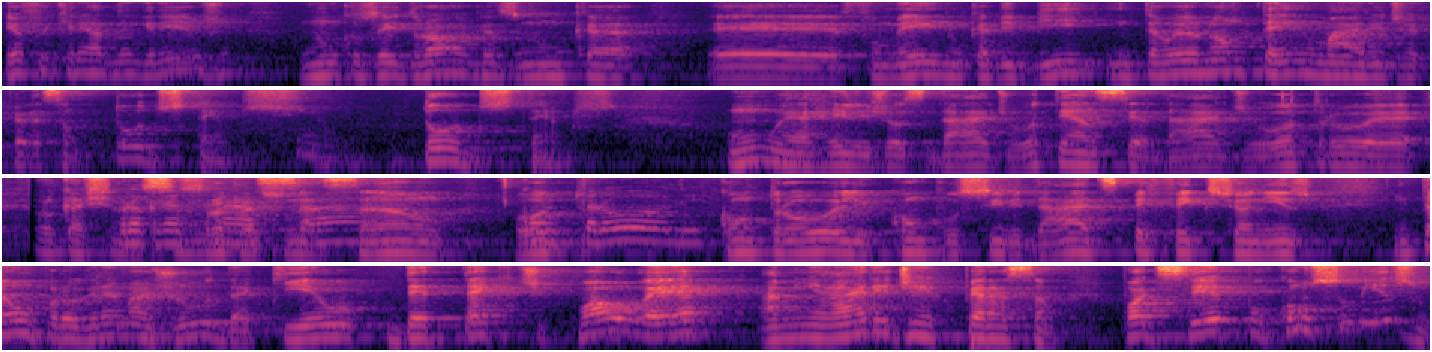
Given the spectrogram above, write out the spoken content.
eu fui criado na igreja, nunca usei drogas, nunca é, fumei, nunca bebi, então eu não tenho uma área de recuperação. Todos temos. Sim. Todos temos. Um é a religiosidade, o outro é a ansiedade, o outro é procrastinação, procrastinação controle. Outro, controle, compulsividades, perfeccionismo. Então, o programa ajuda que eu detecte qual é a minha área de recuperação. Pode ser por consumismo,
